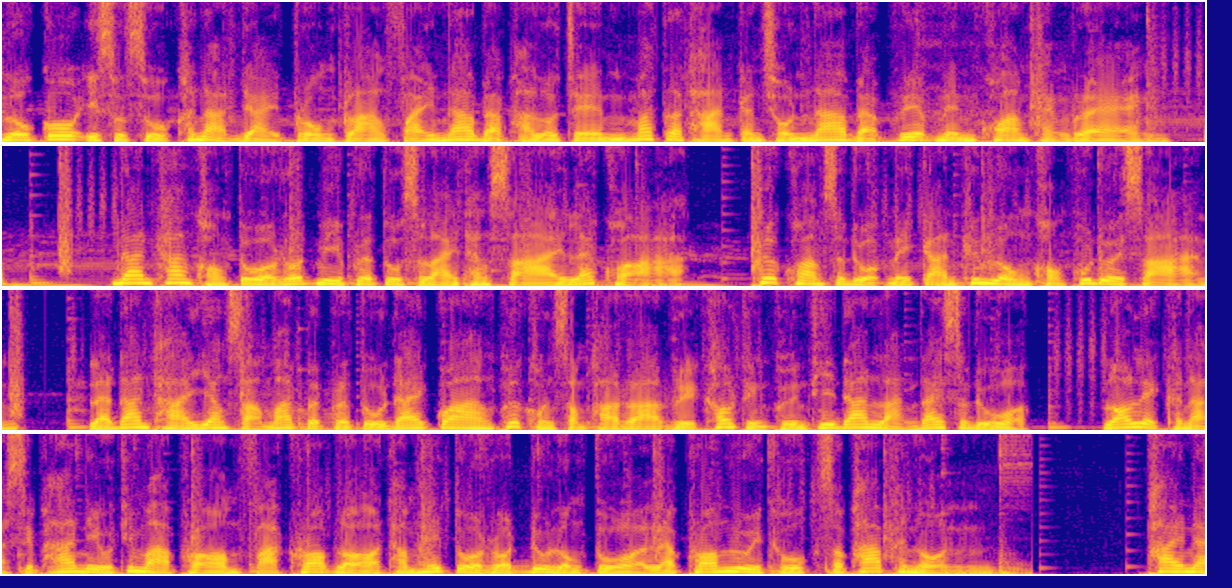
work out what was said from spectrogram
โลโก้อิซูซุขนาดใหญ่ตรงกลางไฟหน้าแบบฮาโลเจน มาตรฐานกันชนหน้าแบบเรียบเน้นความแข็งแรง ด้านข้างของตัวรถมีประตูสไลด์ทั้งซ้ายและขวา เพื่อความสะดวกในการขึ้นลงของผู้โดยสาร และด้านท้ายยังสามารถเปิดประตูได้กว้างเพื่อขนสัมภาระหรือเข้าถึงพื้นที่ด้านหลังได้สะดวก ล้อเหล็กขนาด 15 นิ้วที่มาพร้อมฝาครอบล้อทำให้ตัวรถดูลงตัว และพร้อมลุยทุกสภาพถนน ภายใน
